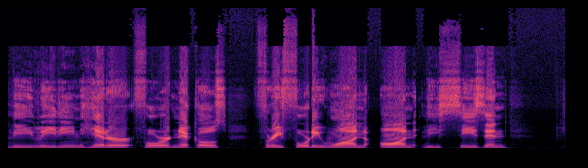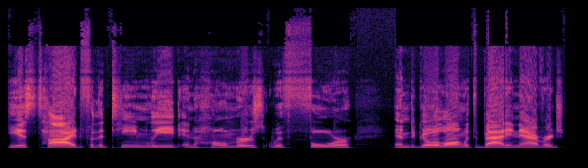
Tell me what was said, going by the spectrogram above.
the leading hitter for Nicholls, 341 on the season. He is tied for the team lead in homers with four, and to go along with the batting average,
